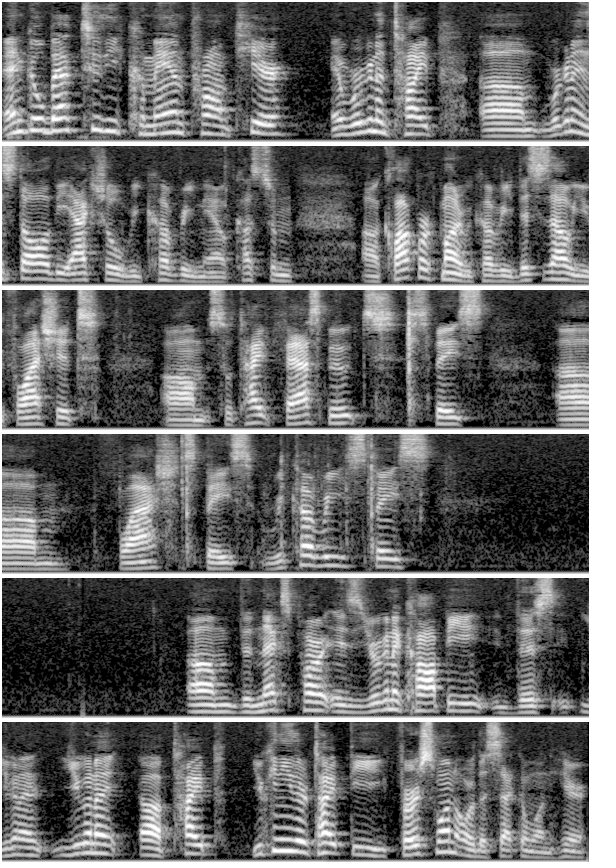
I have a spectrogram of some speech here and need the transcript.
And go back to the command prompt here and we're gonna type um, we're gonna install the actual recovery now custom uh, clockwork mod recovery. This is how you flash it. Um, so type fastboot space um, flash space recovery space um, the next part is you're gonna copy this you're gonna you're gonna uh, type you can either type the first one or the second one here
